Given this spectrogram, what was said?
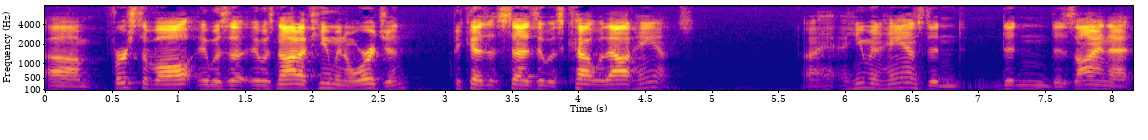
Um, first of all, it was, a, it was not of human origin because it says it was cut without hands. Uh, human hands didn't, didn't design that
